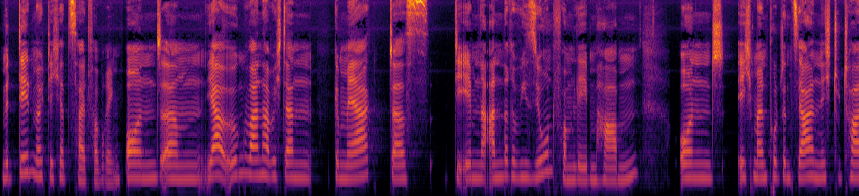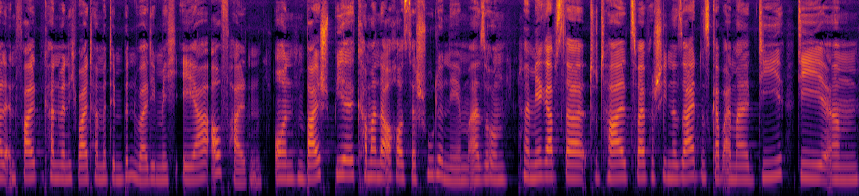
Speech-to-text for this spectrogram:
mit denen möchte ich jetzt Zeit verbringen. Und ähm, ja, irgendwann habe ich dann gemerkt, dass die eben eine andere Vision vom Leben haben und ich mein Potenzial nicht total entfalten kann, wenn ich weiter mit dem bin, weil die mich eher aufhalten. Und ein Beispiel kann man da auch aus der Schule nehmen. Also bei mir gab es da total zwei verschiedene Seiten. Es gab einmal die, die ähm,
